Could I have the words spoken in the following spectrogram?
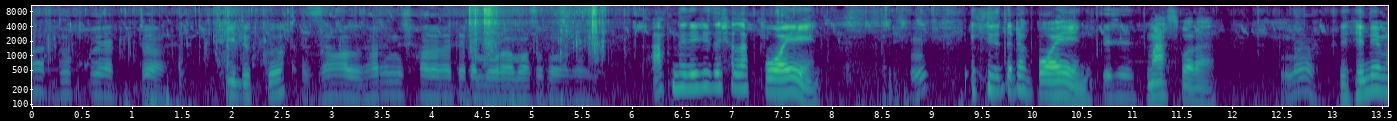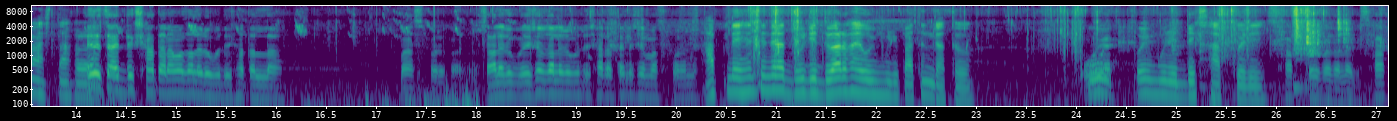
আমার দুঃখ একটা। কি দুঃখ? জাল ধরেনি সারা রাত একটা মোরা মাছও পাওয়া যায় আপনার এটি তো শালা পয়েন্ট? এটি তো একটা পয়েন্ট। মাছ পড়ার। না। হেনে মাছ না পড়া এই চারদিক সাঁতার আমার জালের উপর সাঁতারলা মাছ পরে পাবে জালের উপর এসব জালের উপর সাঁতার থাকলে সে মাছ পড়ে না। আপনি যারা দুইটি দুয়ার ভাই ওই মুড়ি পাতেন গাতো ওই ওই ওই মুড়ির দিক সাফ করি। সাপ করে পাতা লাগে। সাপ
